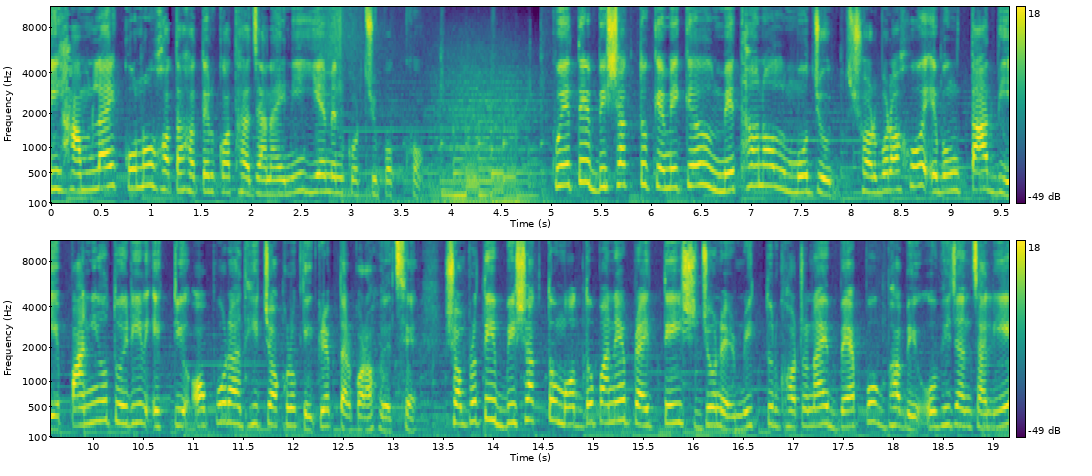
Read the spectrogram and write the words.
এই হামলায় কোনো হতাহতের কথা জানায়নি ইয়েমেন কর্তৃপক্ষ। কুয়েতে বিষাক্ত কেমিক্যাল মেথানল মজুদ, সরবরাহ এবং তা দিয়ে পানীয় তৈরির একটি অপরাধী চক্রকে গ্রেপ্তার করা হয়েছে। সম্প্রতি বিষাক্ত মদ্যপানে প্রায় তেইশ জনের মৃত্যুর ঘটনায় ব্যাপকভাবে অভিযান চালিয়ে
